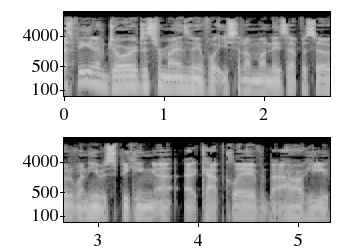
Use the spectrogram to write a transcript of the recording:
Speaking of George, this reminds me of what you said on Monday's episode when he was speaking at, at Capclave about how he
